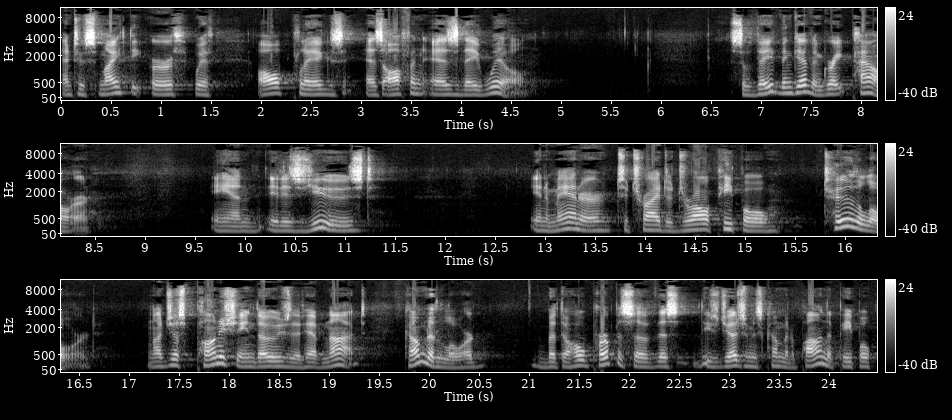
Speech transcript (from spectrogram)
and to smite the earth with all plagues as often as they will. So they've been given great power, and it is used in a manner to try to draw people to the Lord, not just punishing those that have not come to the Lord, but the whole purpose of this, these judgments coming upon the people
